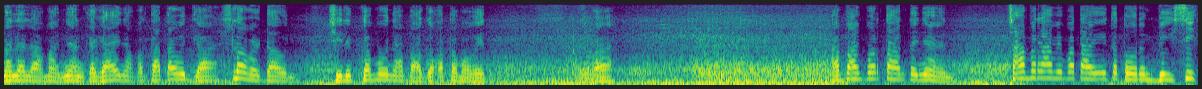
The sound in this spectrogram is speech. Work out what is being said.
nalalaman. Yan, kagaya niya, pagtatawid ka, slower down. Silip ka muna bago ka tumawid. Diba? Napaka-importante niyan. Tsaka marami pa tayong ituturong basic,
